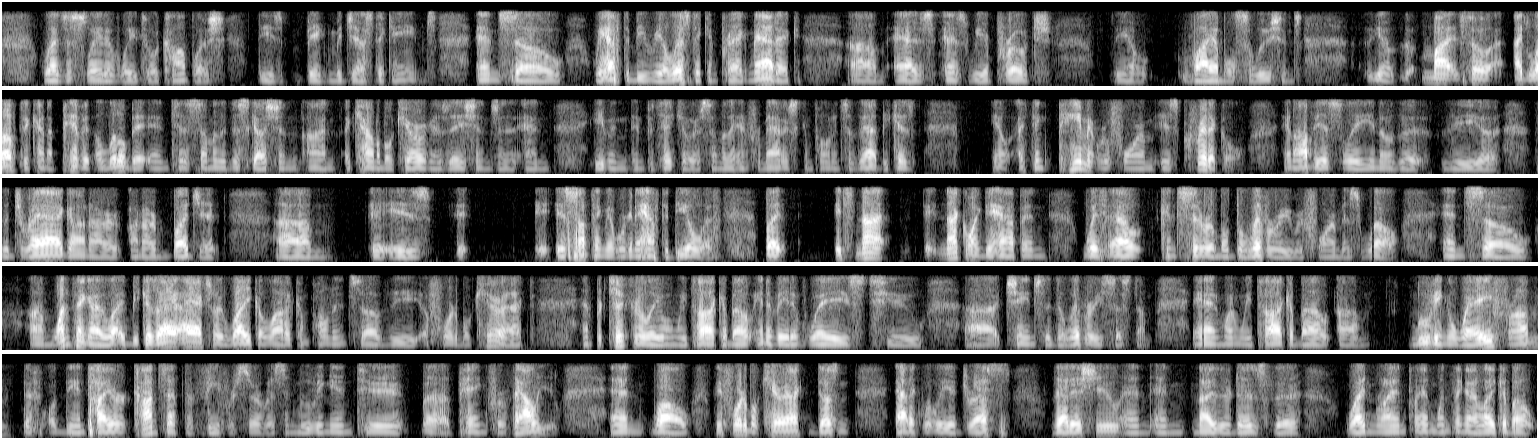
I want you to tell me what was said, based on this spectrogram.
legislatively to accomplish these big majestic aims. And so we have to be realistic and pragmatic um, as as we approach you know viable solutions. You know my so I'd love to kind of pivot a little bit into some of the discussion on accountable care organizations and, and even in particular some of the informatics components of that because you know I think payment reform is critical and obviously you know the the uh, the drag on our on our budget um, is is something that we're going to have to deal with. But it's not not going to happen without considerable delivery reform as well. And so, um, one thing I like because I, I actually like a lot of components of the Affordable Care Act, and particularly when we talk about innovative ways to uh, change the delivery system, and when we talk about um, moving away from the, the entire concept of fee for service and moving into uh, paying for value. And while the Affordable Care Act doesn't adequately address that issue, and, and neither does the Wyden Ryan plan, one thing I like about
